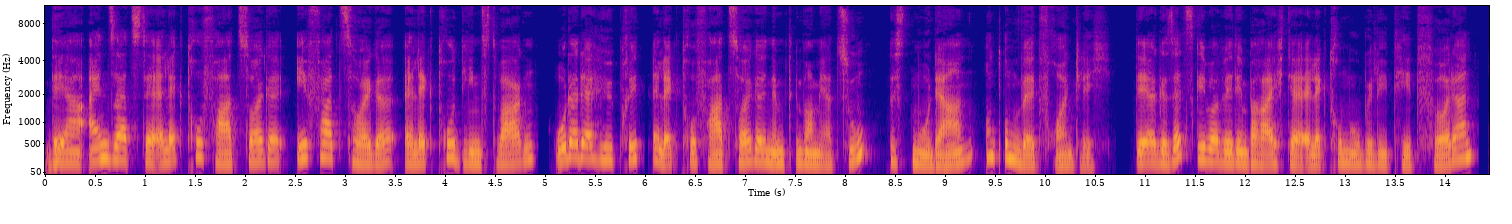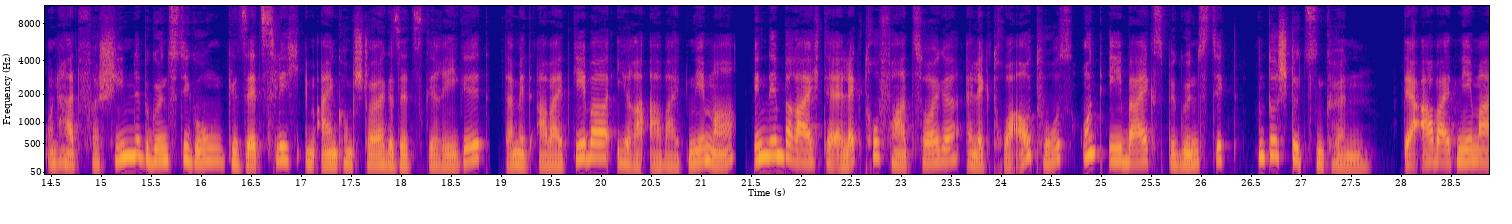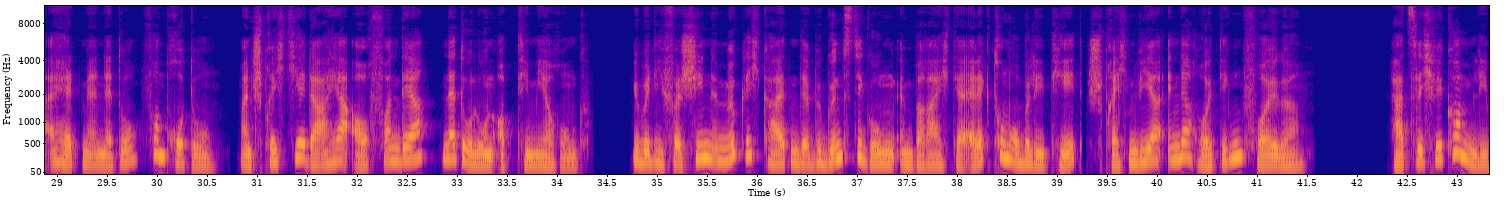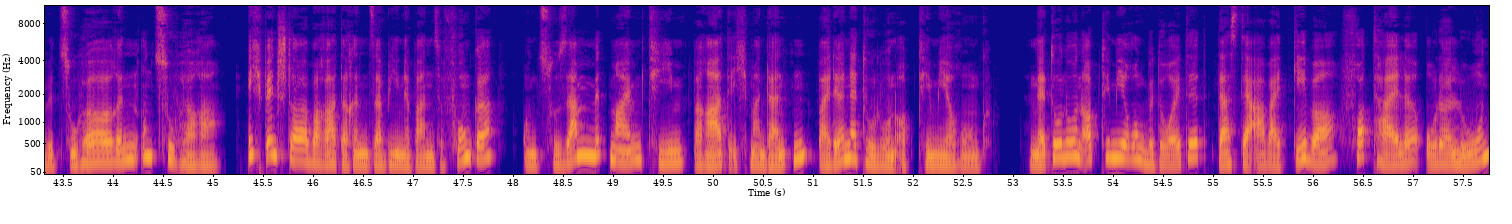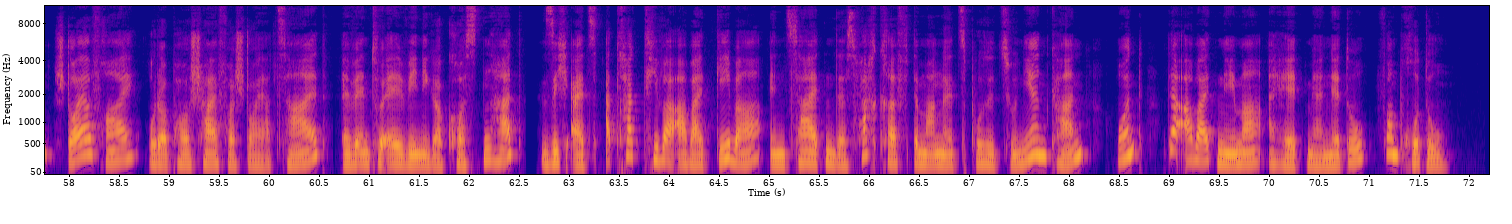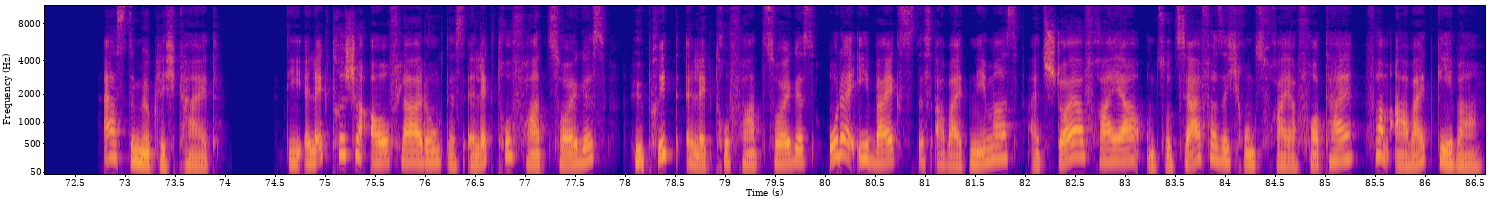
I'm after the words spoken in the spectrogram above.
Der Einsatz der Elektrofahrzeuge, E-Fahrzeuge, Elektrodienstwagen oder der Hybrid-Elektrofahrzeuge nimmt immer mehr zu, ist modern und umweltfreundlich. Der Gesetzgeber will den Bereich der Elektromobilität fördern und hat verschiedene Begünstigungen gesetzlich im Einkommensteuergesetz geregelt, damit Arbeitgeber ihre Arbeitnehmer in dem Bereich der Elektrofahrzeuge, Elektroautos und E-Bikes begünstigt unterstützen können. Der Arbeitnehmer erhält mehr Netto vom Brutto. Man spricht hier daher auch von der Nettolohnoptimierung. Über die verschiedenen Möglichkeiten der Begünstigungen im Bereich der Elektromobilität sprechen wir in der heutigen Folge. Herzlich willkommen, liebe Zuhörerinnen und Zuhörer. Ich bin Steuerberaterin Sabine Banse-Funke und zusammen mit meinem Team berate ich Mandanten bei der Nettolohnoptimierung. Nettolohnoptimierung bedeutet, dass der Arbeitgeber Vorteile oder Lohn steuerfrei oder pauschal versteuert zahlt, eventuell weniger Kosten hat, sich als attraktiver Arbeitgeber in Zeiten des Fachkräftemangels positionieren kann und der Arbeitnehmer erhält mehr Netto vom Brutto. Erste Möglichkeit. Die elektrische Aufladung des Elektrofahrzeuges Hybrid-Elektrofahrzeuges oder E-Bikes des Arbeitnehmers als steuerfreier und sozialversicherungsfreier Vorteil vom Arbeitgeber.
